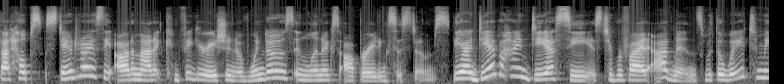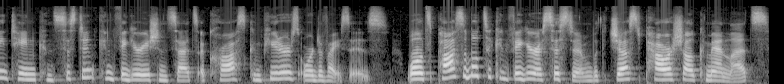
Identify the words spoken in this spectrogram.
that helps standardize the automatic configuration of Windows and Linux operating systems. The idea behind DSC is to provide admins with a way to maintain consistent configuration sets across computers or devices. While it's possible to configure a system with just PowerShell cmdlets,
